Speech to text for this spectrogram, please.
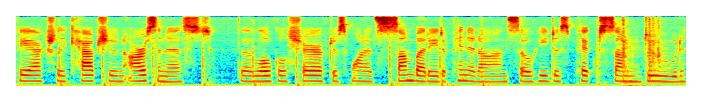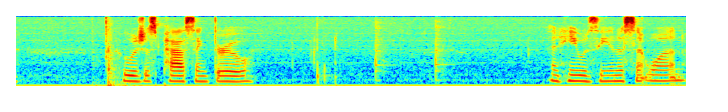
they actually captured an arsonist. The local sheriff just wanted somebody to pin it on, so he just picked some dude who was just passing through and he was the innocent one.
